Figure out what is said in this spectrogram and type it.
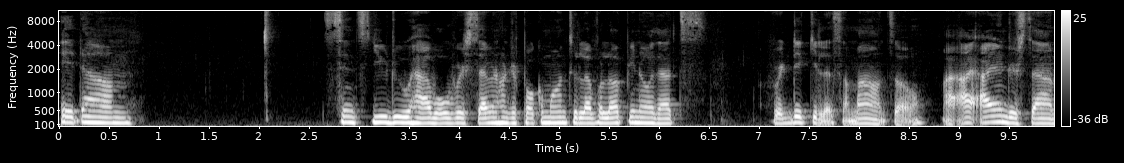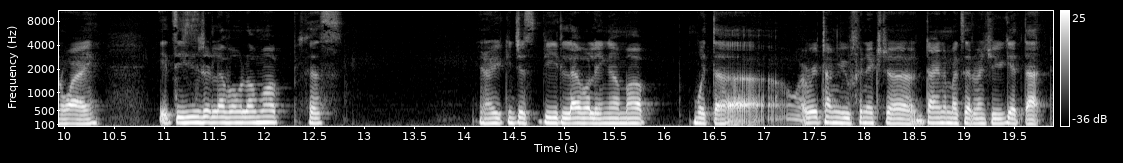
it um since you do have over 700 Pokemon to level up, you know that's ridiculous amount. So I I understand why it's easy to level them up because you know you can just be leveling them up with the every time you finish a Dynamax adventure, you get that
